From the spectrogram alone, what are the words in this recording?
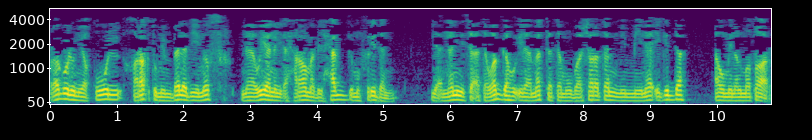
رجل يقول خرجت من بلدي مصر ناويا الإحرام بالحج مفردا لأنني سأتوجه إلى مكة مباشرة من ميناء جدة أو من المطار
